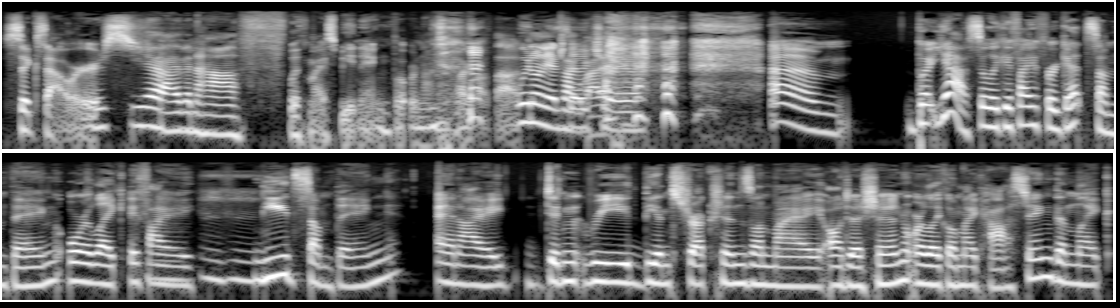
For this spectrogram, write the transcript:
six hours, Yeah. five and a half with my speeding, but we're not going to talk about that. We don't need to talk So about true. it. um, but yeah, so like if I forget something or like if I Mm-hmm. need something and I didn't read the instructions on my audition or like on my casting, then like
